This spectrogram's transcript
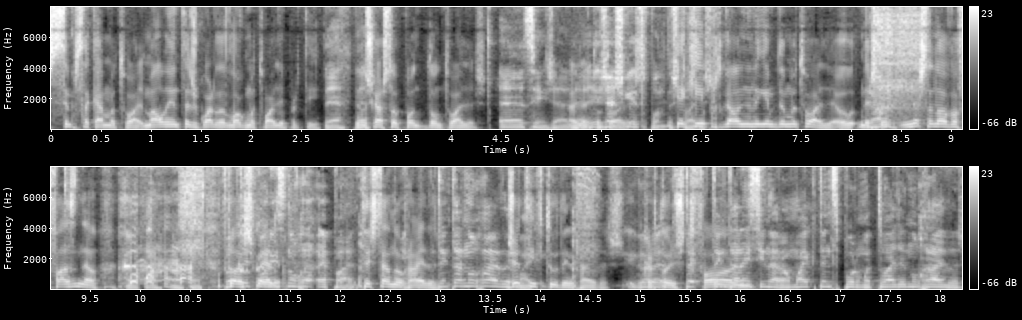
sempre sacar uma toalha. Mal entras, guarda logo uma toalha para ti. É, não é. chegaste ao ponto de dão toalhas. Ah, sim, já. Olha, já, cheguei a esse ponto. Das Que aqui em. Portugal ainda ninguém me deu uma toalha. Nesta, nesta nova fase, não. Estou à espera. Isso no, epá, Tens de estar no Rider. tem que estar no rider. Já Mike. tive tudo em Riders. Agora, Cartões de Tem que estar a fone. ensinar ao Mike que tem de se pôr uma toalha no rider.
